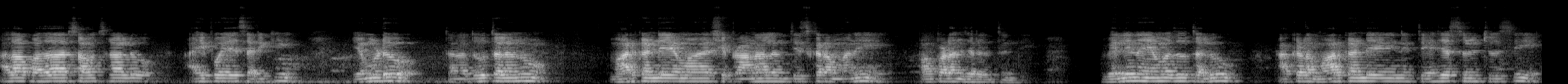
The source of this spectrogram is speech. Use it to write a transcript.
అలా పదహారు సంవత్సరాలు అయిపోయేసరికి యముడు తన దూతలను మార్కండేయ మహర్షి ప్రాణాలను తీసుకురమ్మని పంపడం జరుగుతుంది. వెళ్ళిన యమదూతలు అక్కడ మార్కండేయుని తేజస్సును చూసి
